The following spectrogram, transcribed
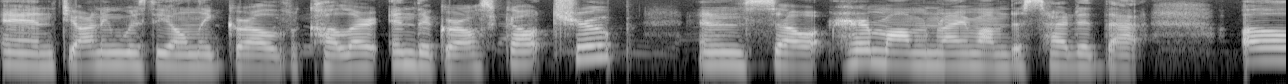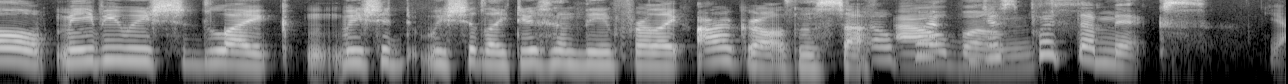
and Diani was the only girl of color in the Girl Scout troop. And so her mom and my mom decided that, oh, maybe we should like we should we should like do something for like our girls and stuff. Just put the mix. Yeah.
